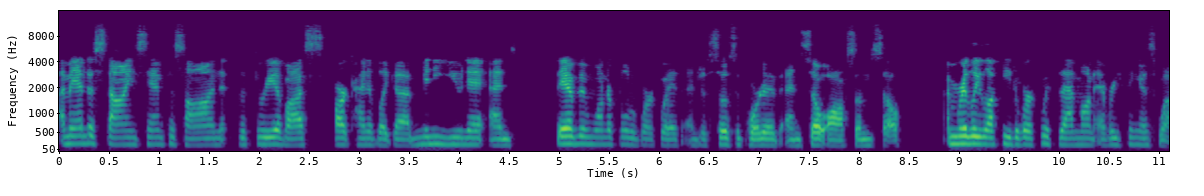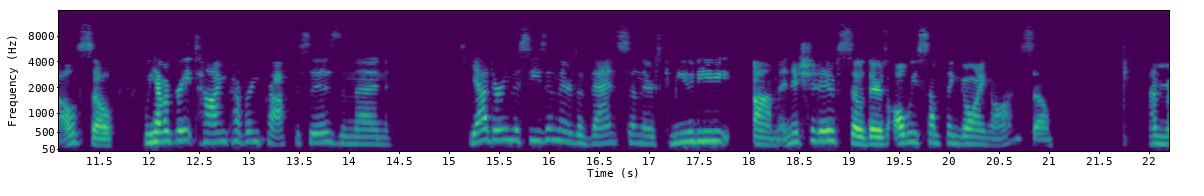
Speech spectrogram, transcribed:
Amanda Stein, Sam Kasan, the three of us are kind of like a mini unit and they have been wonderful to work with and just so supportive and so awesome. So I'm really lucky to work with them on everything as well. So we have a great time covering practices and then yeah, during the season there's events and there's community um, initiatives. So there's always something going on. So I'm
